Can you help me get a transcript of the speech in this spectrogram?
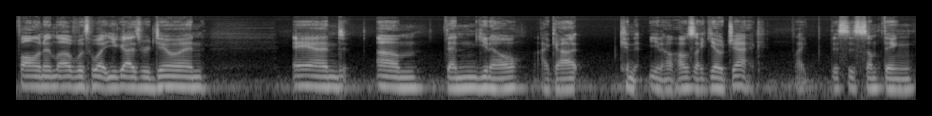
falling in love with what you guys were doing, and um, then you know I got, you know, I was like, yo, Jack, like this is something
